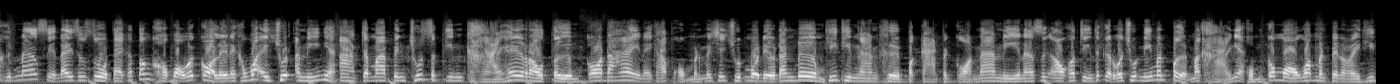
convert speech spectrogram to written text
คือน่าเสียดายสุดๆแต่ก็ต้องขอบอกไว้ก่อนเลยนะครับว่าไอชุดอันนี้เนี่ยอาจจะมาเป็นชุดสกินขายให้เราเติมก็ได้นะครับผมมันไม่ใช่ชุดโมเดลดั้งเดิม ที่ทีมงานเคยประกาศไปก่อนหน้านี้นะซึ่งเอาเข้าจริงถ้าเกิดว่าชุดนี้มันเปิดมาขายเนี่ยผมก็มองว่ามันเป็นอะไรที่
